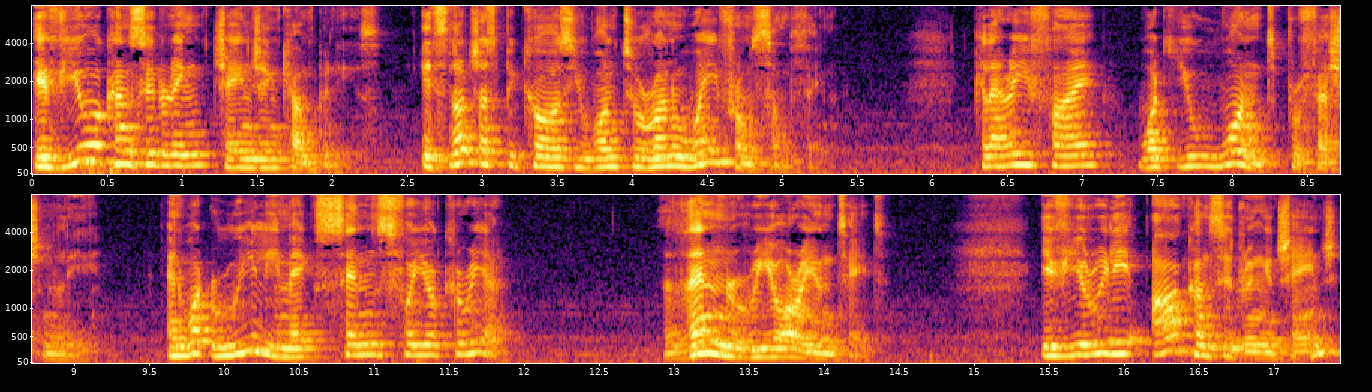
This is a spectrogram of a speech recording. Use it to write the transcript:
If you are considering changing companies, it's not just because you want to run away from something. Clarify what you want professionally and what really makes sense for your career. Then reorientate. If you really are considering a change,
